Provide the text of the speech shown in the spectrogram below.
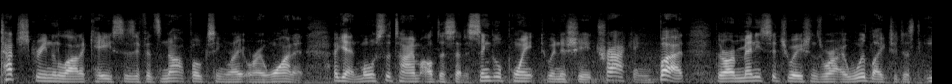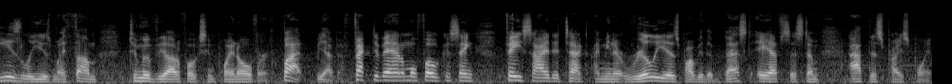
touchscreen in a lot of cases if it's not focusing right where I want it. Again, most of the time I'll just set a single point to initiate tracking, but there are many situations where I would like to just easily use my thumb to move the autofocusing point over. But we have effective animal focusing, face eye detect. I mean, it really is probably the best AF system at this price point.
